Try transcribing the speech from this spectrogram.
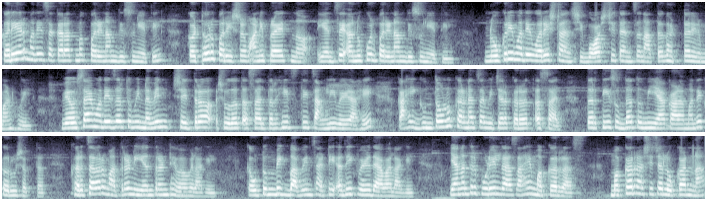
करिअरमध्ये सकारात्मक परिणाम दिसून येतील. कठोर परिश्रम आणि प्रयत्न यांचे अनुकूल परिणाम दिसून येतील. नोकरीमध्ये वरिष्ठांशी बॉसशी त्यांचं नातं घट्ट निर्माण होईल. व्यवसायामध्ये जर तुम्ही नवीन क्षेत्र शोधत असाल तर हीच ती चांगली वेळ आहे. काही गुंतवणूक करण्याचा विचार करत असाल तर ती सुद्धा तुम्ही या काळामध्ये करू शकतात. खर्चावर मात्र नियंत्रण ठेवावं लागेल. कौटुंबिक बाबींसाठी अधिक वेळ द्यावा लागेल. यानंतर पुढील रास आहे मकर रास. मकर राशीच्या लोकांना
